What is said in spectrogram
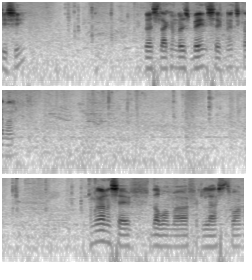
CC? Like on those Bane signets, come on. I'm gonna save double Moa for the last one.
